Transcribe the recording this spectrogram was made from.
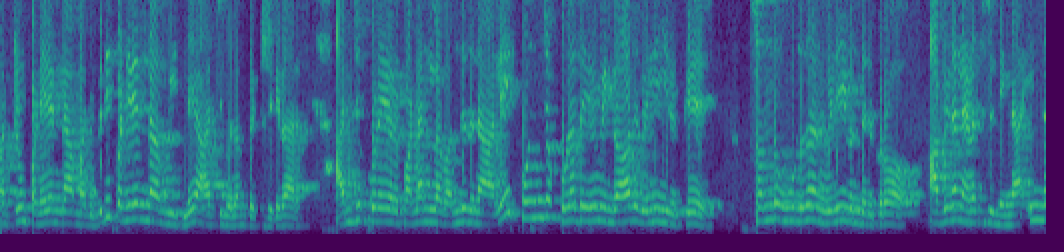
மற்றும் பன்னிரெண்டாம் அதிபதி. பன்னிரெண்டாம் வீட்டிலேயே ஆட்சி பலம் பெற்றிருக்கிறார். அஞ்சு கூட ஒரு பன்னெண்டுல வந்ததுனாலே கொஞ்சம் குலதெய்வம் எங்காவது வெளியே இருக்கு சொந்த ஊர்ல தான் நாங்க வெளியே வந்திருக்கிறோம் அப்படின்னு நினைச்சிட்டு இருந்தீங்கன்னா இந்த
